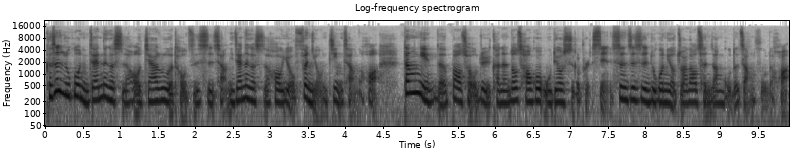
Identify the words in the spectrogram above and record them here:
可是如果你在那个时候加入了投资市场，你在那个时候有奋勇进场的话，当年的报酬率可能都超过五六十个 percent，甚至是如果你有抓到成长股的涨幅的话，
